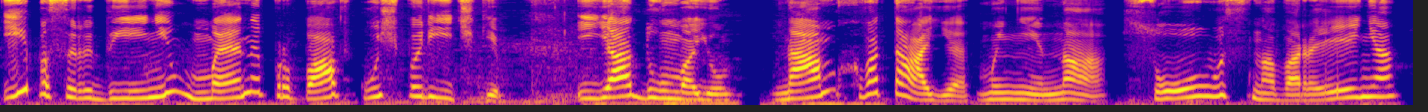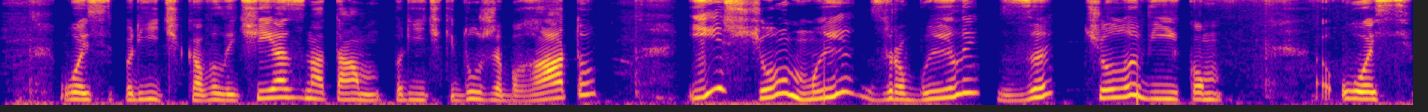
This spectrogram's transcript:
І посередині в мене пропав кущ порічки. І я думаю, нам хватає мені на соус, на варення. Ось порічка величезна, там порічки дуже багато. І що ми зробили з чоловіком? Ось.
